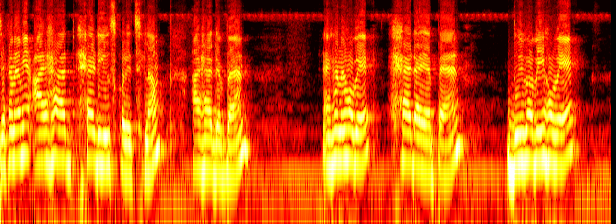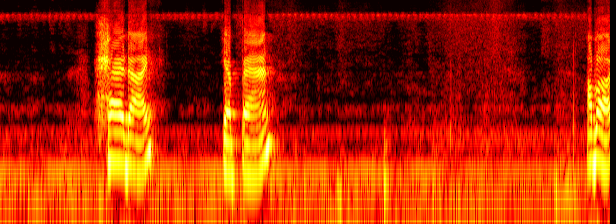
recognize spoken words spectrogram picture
যেখানে আমি আই হ্যাড হ্যাড ইউজ করেছিলাম। আই হ্যাড এ প্যান এখানে হবে হ্যাড আই এ প্যান দুইভাবেই হবে হ্যাড আই এ প্যান আবার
